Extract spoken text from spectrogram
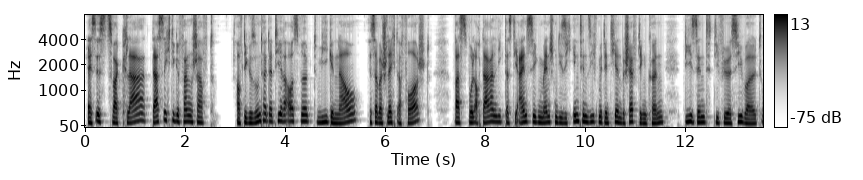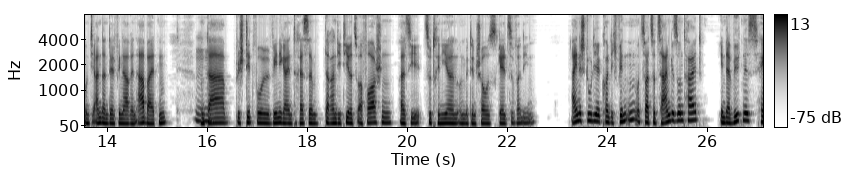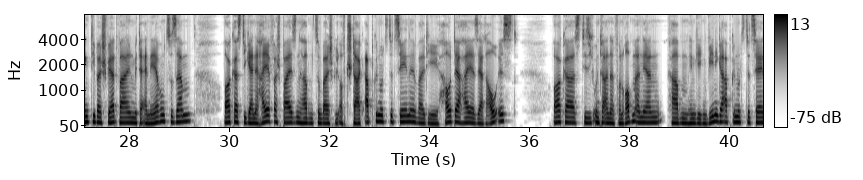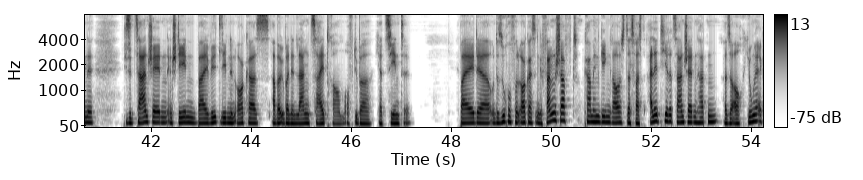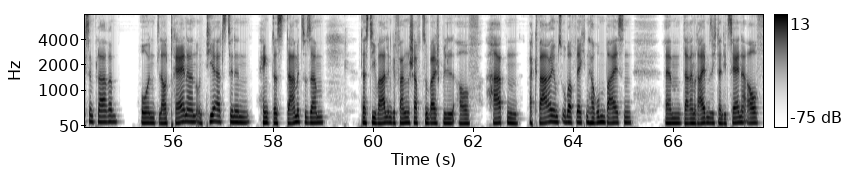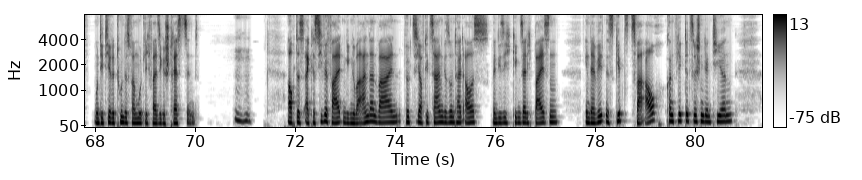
Es ist zwar klar, dass sich die Gefangenschaft auf die Gesundheit der Tiere auswirkt, wie genau, ist aber schlecht erforscht, was wohl auch daran liegt, dass die einzigen Menschen, die sich intensiv mit den Tieren beschäftigen können, die sind, die für SeaWorld und die anderen Delfinarien arbeiten. Mhm. Und da besteht wohl weniger Interesse daran, die Tiere zu erforschen, als sie zu trainieren und mit den Shows Geld zu verdienen. Eine Studie konnte ich finden, und zwar zur Zahngesundheit. In der Wildnis hängt die bei Schwertwalen mit der Ernährung zusammen. Orcas, die gerne Haie verspeisen, haben zum Beispiel oft stark abgenutzte Zähne, weil die Haut der Haie sehr rau ist. Orcas, die sich unter anderem von Robben ernähren, haben hingegen weniger abgenutzte Zähne. Diese Zahnschäden entstehen bei wildlebenden Orcas aber über einen langen Zeitraum, oft über Jahrzehnte. Bei der Untersuchung von Orcas in Gefangenschaft kam hingegen raus, dass fast alle Tiere Zahnschäden hatten, also auch junge Exemplare. Und laut Trainern und Tierärztinnen hängt das damit zusammen, dass die Wale in Gefangenschaft zum Beispiel auf harten Aquariumsoberflächen herumbeißen. Ähm, daran reiben sich dann die Zähne auf und die Tiere tun das vermutlich, weil sie gestresst sind. Mhm. Auch das aggressive Verhalten gegenüber anderen Walen wirkt sich auf die Zahngesundheit aus, wenn die sich gegenseitig beißen. In der Wildnis gibt's zwar auch Konflikte zwischen den Tieren,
